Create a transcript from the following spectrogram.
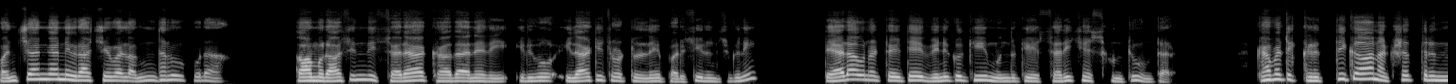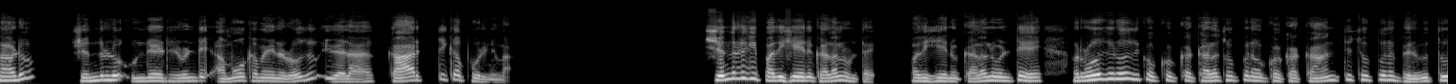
పంచాంగాన్ని వ్రాసే వాళ్ళందరూ కూడా తాము రాసింది సరా కాదా అనేది ఇదిగో ఇలాంటి చోట్లనే పరిశీలించుకుని తేడా ఉన్నట్టయితే వెనుకకి ముందుకి సరి చేసుకుంటూ ఉంటారు. కాబట్టి కృత్తికా నక్షత్రం నాడు చంద్రుడు ఉండేటటువంటి అమోఘమైన రోజు ఈవేళ కార్తీక పూర్ణిమ. చంద్రుడికి పదిహేను కళలు ఉంటాయి. పదిహేను కళలు అంటే రోజు రోజుకి ఒక్కొక్క కళ చొప్పున ఒక్కొక్క కాంతి చొప్పున పెరుగుతూ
